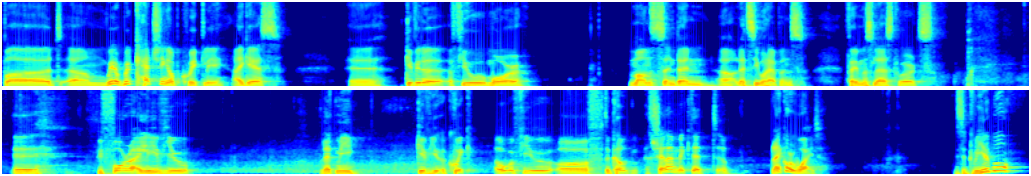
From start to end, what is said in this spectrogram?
but um, we're, we're catching up quickly, I guess. Uh, give it a, a, few more months and then uh, let's see what happens. Famous last words. Uh, before I leave you, let me give you a quick overview of the code. Shall I make that uh, black or white? Is it readable?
